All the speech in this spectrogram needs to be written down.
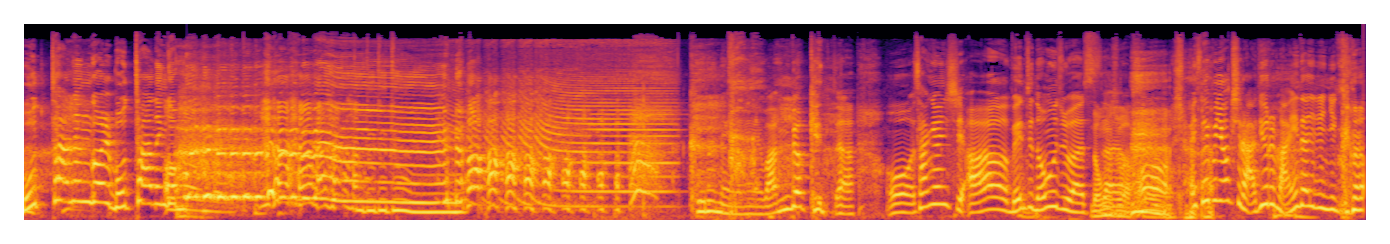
못하는 걸 못 하는 거. 그러네. 완벽했다. 어, 상현 씨, 아, 멘트 너무 좋았어요. 너무 좋았어요. 어, 아니, 세 분이 혹시 라디오를 많이 다니니까.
